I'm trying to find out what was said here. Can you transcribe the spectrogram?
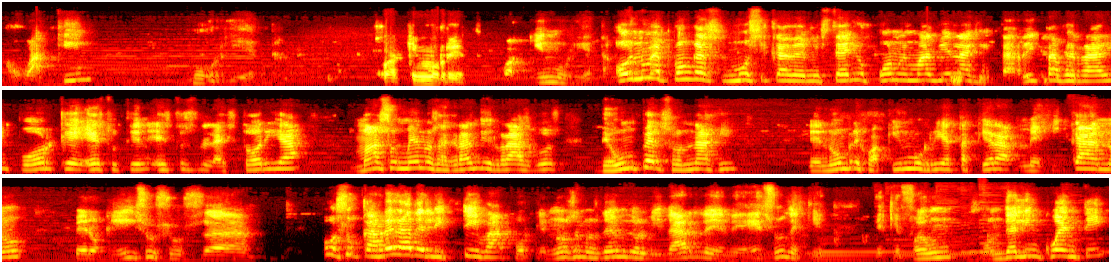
Joaquín Murrieta. Joaquín Murrieta. Joaquín Murrieta. Hoy no me pongas música de misterio, ponme más bien la guitarrita Ferrari, porque esto, tiene, esto es la historia, más o menos a grandes rasgos, de un personaje de nombre Joaquín Murrieta, que era mexicano, pero que hizo sus, ah, pues, su carrera delictiva, porque no se nos debe de olvidar de, de eso, de que, de que fue un, un delincuente,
